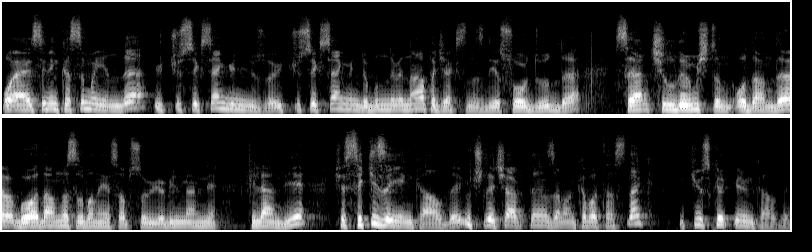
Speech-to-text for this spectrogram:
O Ersin'in Kasım ayında 380 gününüz var. 380 günde bunları ne yapacaksınız diye sorduğunda sen çıldırmıştın odanda. Bu adam nasıl bana hesap soruyor bilmem ne filan diye. İşte 8 ayın kaldı. 3 ile çarptığın zaman kaba taslak 240 günün kaldı.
